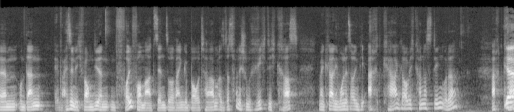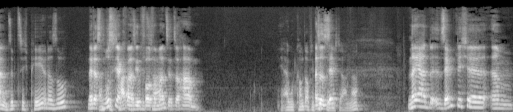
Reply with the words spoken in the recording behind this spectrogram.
Ähm, und dann, ich weiß ich nicht, warum die dann einen Vollformatsensor reingebaut haben. Also das fand ich schon richtig krass. Ich meine, klar, die wollen jetzt auch irgendwie 8K, glaube ich, kann das Ding, oder? 8K ja. mit 70p oder so. Ne, das also muss ja quasi einen Vollformatsensor haben. Ja, gut, kommt auf die also Pixeldichte an, ne? Naja, sämtliche, ähm,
